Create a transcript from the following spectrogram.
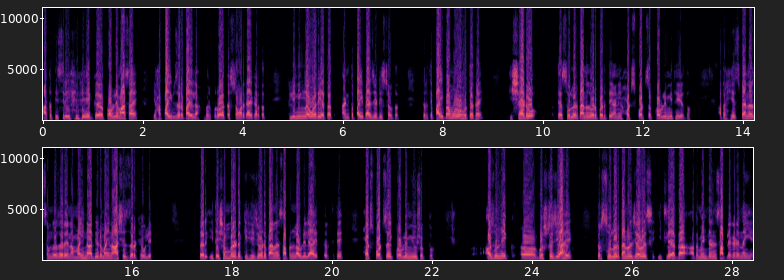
आता तिसरी एक प्रॉब्लेम असा आहे की हा पाईप जर पाहिला भरपूर वेळा कस्टमर काय करतात क्लिनिंगला वर येतात आणि तो पाईप ॲज इट इज ठेवतात. तर ते पाईपामुळे होतं काय की शॅडो त्या सोलर पॅनलवर पडते आणि हॉटस्पॉटचा प्रॉब्लेम इथे येतो. आता हेच पॅनल समजा जर आहे ना महिना दीड महिना असेच जर ठेवले तर इथे शंभर टक्के हे जेवढे पॅनल्स आपण लावलेले आहेत तर तिथे हॉटस्पॉटचा एक प्रॉब्लेम येऊ शकतो. अजून एक गोष्ट जी आहे तर सोलर पॅनल ज्यावेळेस इथले आता आता मेंटेनन्स आपल्याकडे नाहीये.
